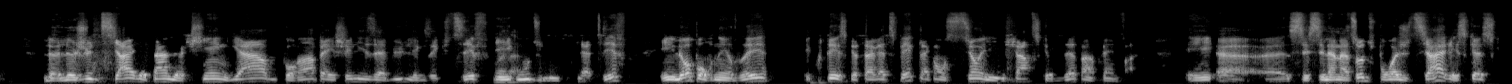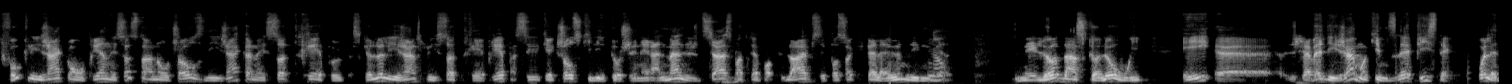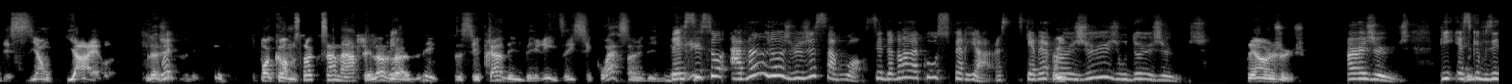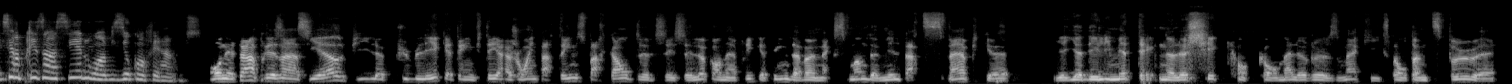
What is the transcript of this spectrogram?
le, judiciaire étant le chien de garde pour empêcher les abus de l'exécutif et ou du législatif. Et là, pour venir dire, écoutez, est-ce que ça respecte la Constitution et les chartes que vous êtes en train de faire? Et euh, c'est la nature du pouvoir judiciaire. Et ce qu'il faut que les gens comprennent, et ça, c'est une autre chose, les gens connaissent ça très peu, parce que là, les gens suivent ça très près, parce que c'est quelque chose qui les touche. Généralement, le judiciaire, c'est pas très populaire, puis c'est pas ça qui fait la une des nouvelles. Mais là, dans ce cas-là, oui. Et euh, j'avais des gens, moi, qui me disaient, puis c'était quoi la décision hier? Là, là pas comme ça que ça marche. Et là, je leur dis, c'est prêt à délibérer. Ils disent, c'est quoi ça, un délibéré? Ben, c'est ça. Avant, là, je veux juste savoir, c'est devant la Cour supérieure. Est-ce qu'il y avait un juge ou deux juges? C'est un juge. Un juge. Puis, est-ce que vous étiez en présentiel ou en visioconférence? On était en présentiel, puis le public était invité à joindre par Teams. Par contre, c'est là qu'on a appris que Teams avait un maximum de 1000 participants, puis qu'il y, y, a des limites technologiques qu'on malheureusement qui sont un petit peu euh,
